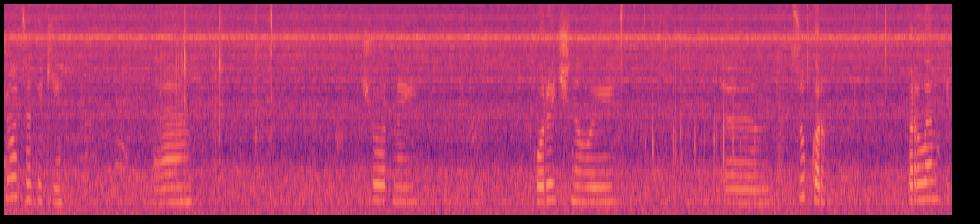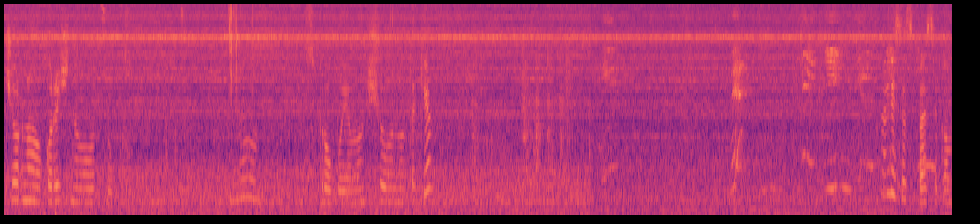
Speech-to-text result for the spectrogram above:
Що це такі? Е, чорний, коричневий е, цукор, перлинки чорного коричневого цукру. Ну, спробуємо, що воно таке. Аліса з песиком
